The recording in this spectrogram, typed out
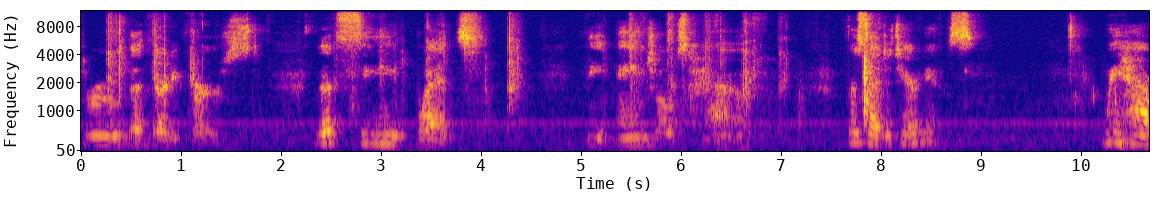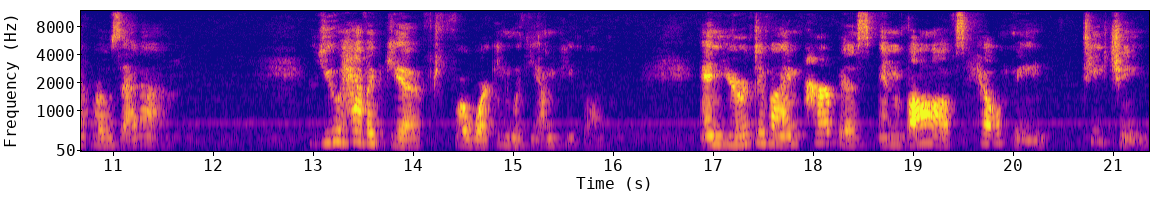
through the 31st. Let's see what the angels have for Sagittarius. We have Rosetta. You have a gift for working with young people. And your divine purpose involves helping teaching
